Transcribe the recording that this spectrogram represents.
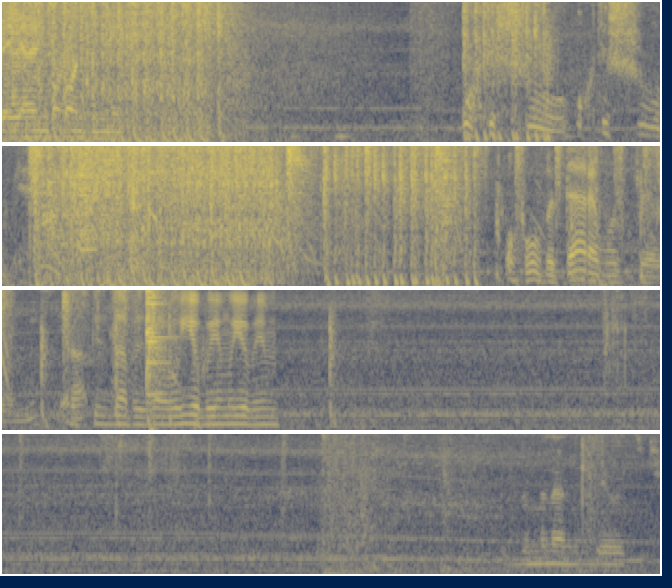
They are in front of me. Ух ти шо, ух ти шо, блядь. Ого, ви дерево збили, ніхіра. Пизда, пизда, уйобуємо, уйобуємо. Ви мене не тільки.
